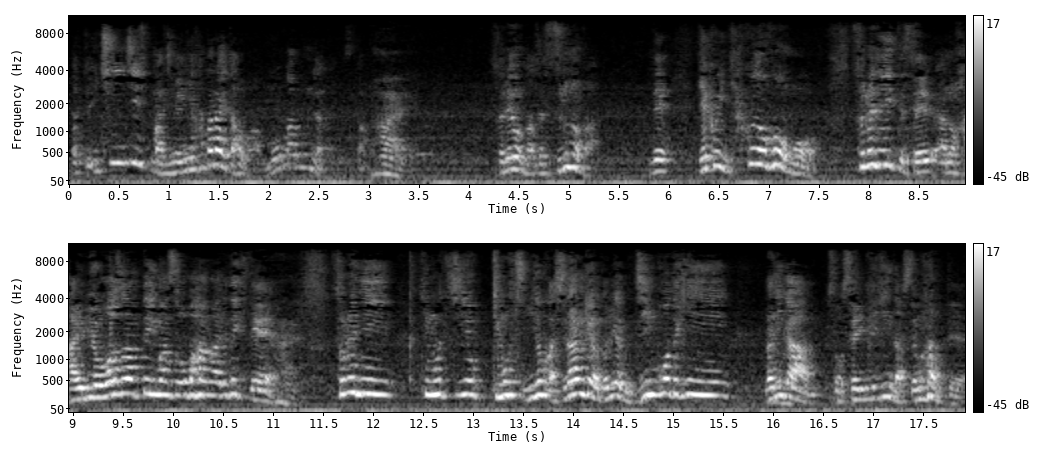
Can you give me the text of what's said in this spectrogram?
だって一日真面目に働いた方が儲かるんじゃないですか。はい。それをなぜするのか。で逆に客の方もそれでいってせあの肺病を患っていますおばはんが出てきて、それに気持ちよ気持ちいいのか知らんけどとにかく人工的に何かそう生理的に出してもらって、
